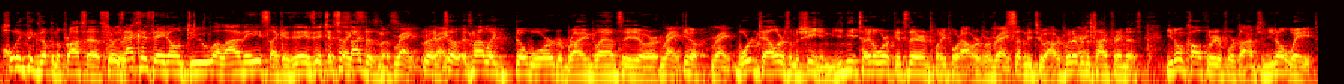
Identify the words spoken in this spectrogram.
holding things up in the process. So is that because they don't do a lot of these? Like, is it, is it just it's a like side business, Right, Right. right. So it's not like Bill Ward or Brian Glancy or Right, You know, right. Ward and Taylor is a machine. You need title work; it's there in 24 hours or Right. 72 hours, whatever Right. the time frame is. You don't call three or four times, and you don't wait.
